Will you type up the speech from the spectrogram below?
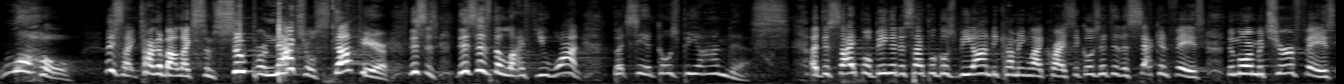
Whoa. It's like talking about like some supernatural stuff here. This is this is the life you want. But see, it goes beyond this. A disciple, being a disciple, goes beyond becoming like Christ. It goes into the second phase, the more mature phase,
